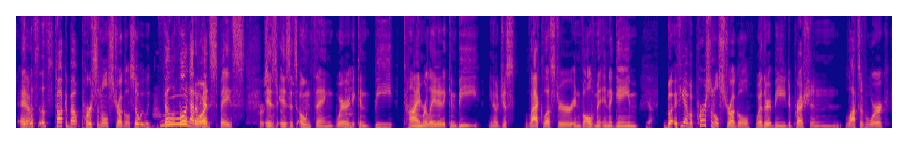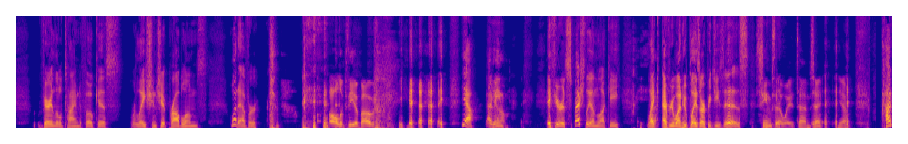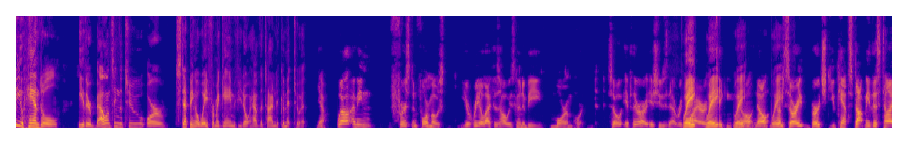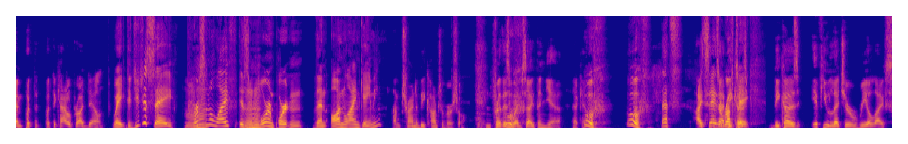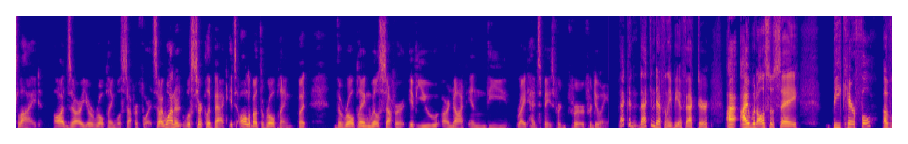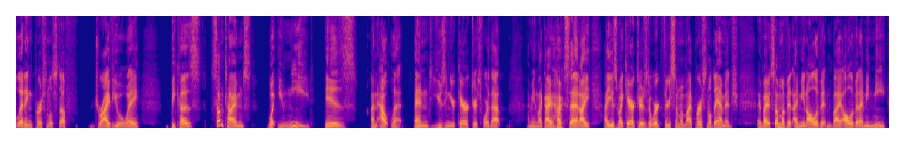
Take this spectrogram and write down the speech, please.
And Yeah. let's let's talk about personal struggle. So we, we fell, Ooh, falling out of headspace Personal is is its own thing where Hmm. it can be time related. It can be you know just lackluster involvement in a game. Yeah. But if you have a personal struggle, whether it be depression, lots of work, very little time to focus, relationship problems, whatever. all of the above. yeah. yeah. I mean, Yeah. If you're especially unlucky, like everyone who plays RPGs is, seems that way at times, eh? Yeah. how do you handle either balancing the two or stepping away from a game if you don't have the time to commit to it? Yeah. Well, I mean, first and foremost, your real life is always going to be more important. So if there are issues that require wait, taking wait, no, no, I'm sorry, Birch, you can't stop me this time. Put the put the cattle prod down. Wait, did you just say Mhm. personal life is Mhm. more important than online gaming? I'm trying to be controversial for this Oof. website. Then yeah, that counts. Oof. Oof. That's I say that's that a rough because take. because if you let your real life slide, odds are your role playing will suffer for it. So I want to we'll circle it back. It's all about the role playing, but the role playing will suffer if you are not in the right headspace for for for doing it. That can that can definitely be a factor. I I would also say be careful of letting personal stuff drive you away because sometimes what you need is an outlet and using your characters for that. I mean, like I said, I, I use my characters to work through some of my personal damage. And by some of it, I mean all of it. And by all of it, I mean me.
